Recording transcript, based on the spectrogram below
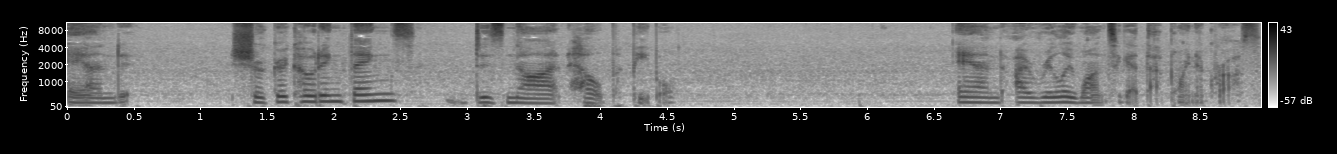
And sugarcoating things does not help people. And I really want to get that point across.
